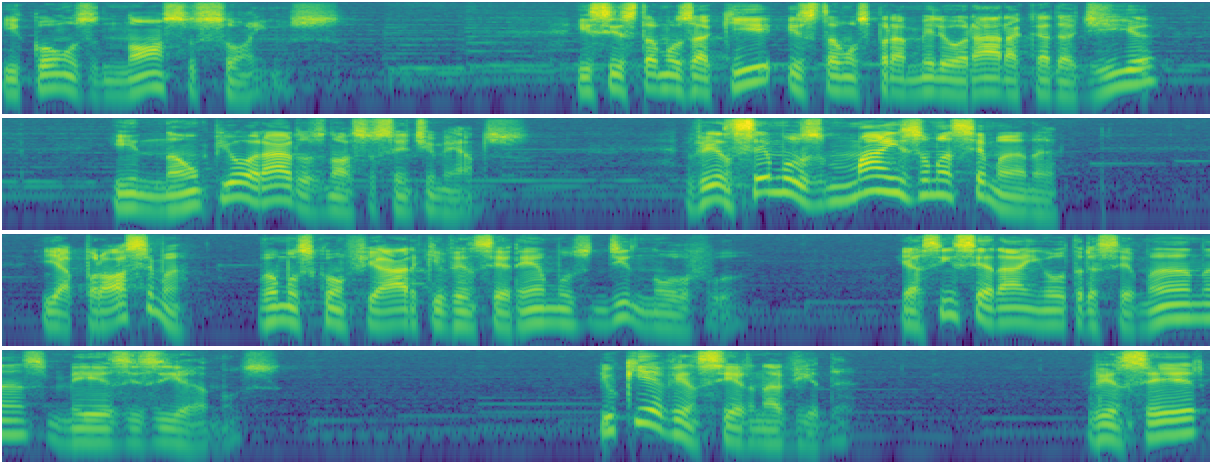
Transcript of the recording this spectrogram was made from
e com os nossos sonhos. E se estamos aqui, estamos para melhorar a cada dia e não piorar os nossos sentimentos. Vencemos mais uma semana. E a próxima, vamos confiar que venceremos de novo. E assim será em outras semanas, meses e anos. E o que é vencer na vida? Vencer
